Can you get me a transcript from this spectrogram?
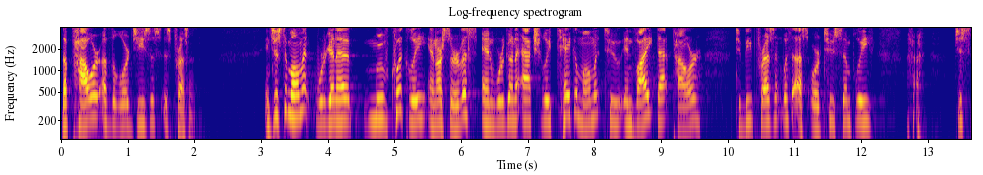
The power of the Lord Jesus is present. In just a moment, we're going to move quickly in our service, and we're going to actually take a moment to invite that power to be present with us, or to simply just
